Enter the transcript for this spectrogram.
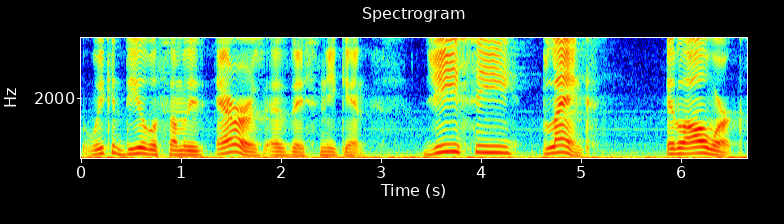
we can deal with some of these errors as they sneak in. GC blank, it'll all work.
